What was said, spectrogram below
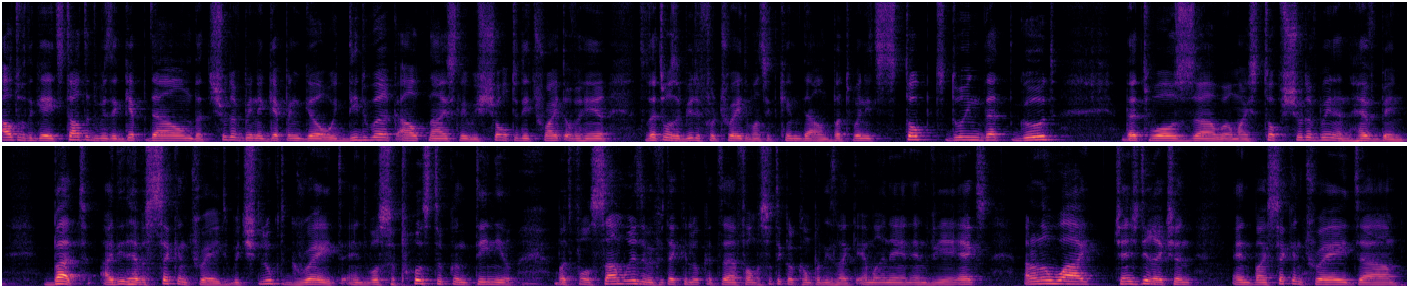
out of the gate started with a gap down that should have been a gap and go. It did work out nicely. We shorted it right over here. So that was a beautiful trade once it came down. But when it stopped doing that good, that was uh, where my stop should have been and have been. But I did have a second trade which looked great and was supposed to continue. But for some reason, if you take a look at uh, pharmaceutical companies like mRNA and NVAX, I don't know why, changed direction. And my second trade um,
